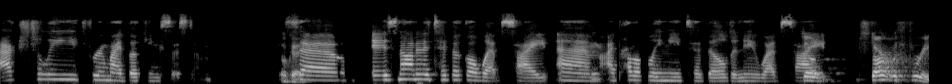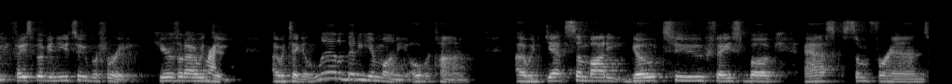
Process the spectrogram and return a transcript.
actually through my booking system. Okay. So it's not a typical website. Um, I probably need to build a new So website. start with free. Facebook and YouTube are free. Here's what I would Right. do. I would take a little bit of your money over time. I would get somebody, go to Facebook, ask some friends,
